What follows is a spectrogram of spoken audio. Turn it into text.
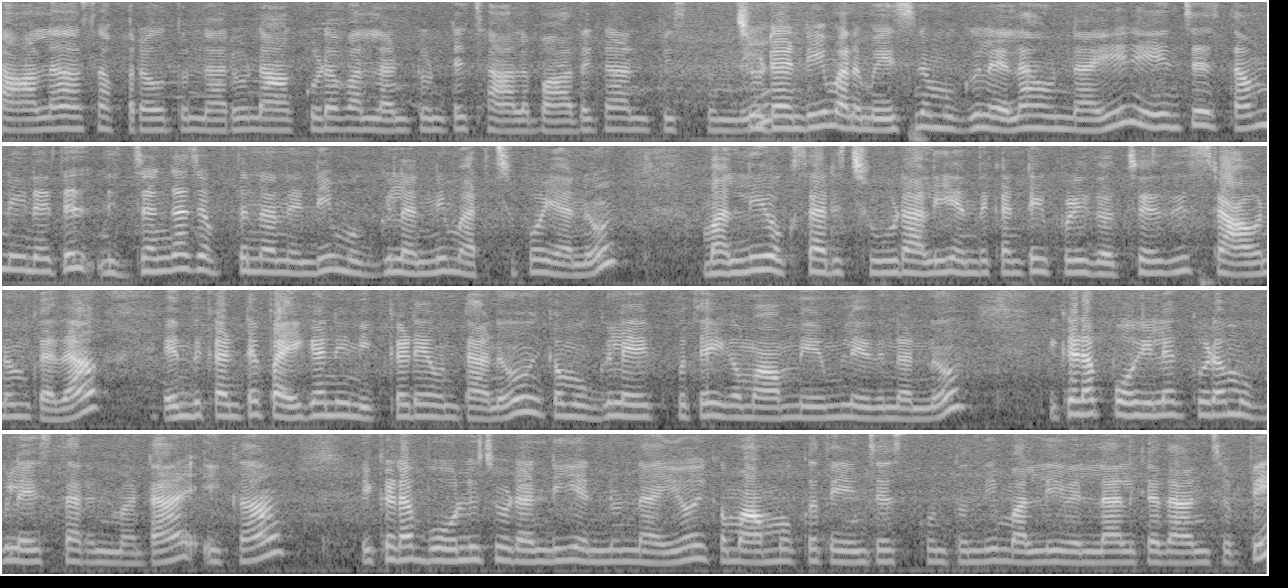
చాలా సఫర్ అవుతున్నారు. నాకు కూడా వాళ్ళు అంటుంటే చాలా బాధగా అనిపిస్తుంది. చూడండి మనం వేసిన ముగ్గులు ఎలా ఉన్నాయి? ఏం చేస్తాం? నేనైతే నిజంగా చెప్తున్నానండి ముగ్గులన్నీ మర్చిపోయాను. మళ్ళీ ఒకసారి చూడాలి ఎందుకంటే ఇప్పుడు ఇది వచ్చేది శ్రావణం కదా. ఎందుకంటే పైగా నేను ఇక్కడే ఉంటాను ఇక ముగ్గు లేకపోతే ఇక మా అమ్మ ఏం లేదు నన్ను. ఇక్కడ పొయ్యిలకు కూడా ముగ్గులు వేస్తారనమాట ఇక ఇక్కడ బోళ్ళు చూడండి ఎన్ని ఉన్నాయో. ఇక మా అమ్మ ఒక్కతే ఏం చేసుకుంటుంది? మళ్ళీ వెళ్ళాలి కదా అని చెప్పి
